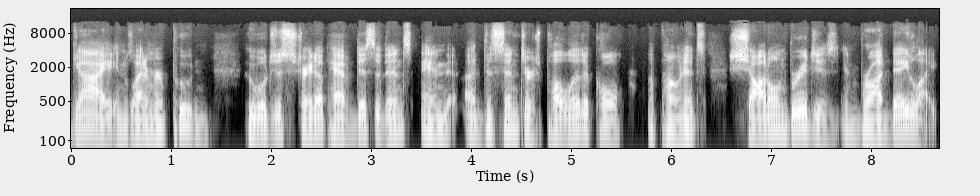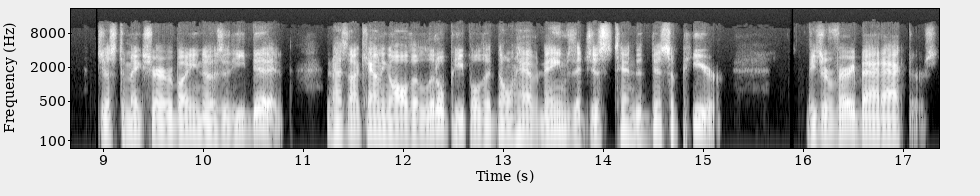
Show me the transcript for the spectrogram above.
guy in Vladimir Putin who will just straight up have dissidents and uh, dissenters, political opponents, shot on bridges in broad daylight just to make sure everybody knows that he did it. And that's not counting all the little people that don't have names that just tend to disappear. These are very bad actors.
